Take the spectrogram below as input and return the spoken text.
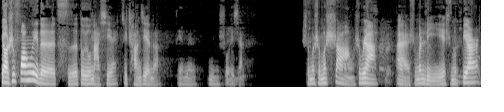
表示方位的词都有哪些？最常见的，同学们，嗯，说一下，什么什么上，是不是啊？哎，什么里，什么边儿？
